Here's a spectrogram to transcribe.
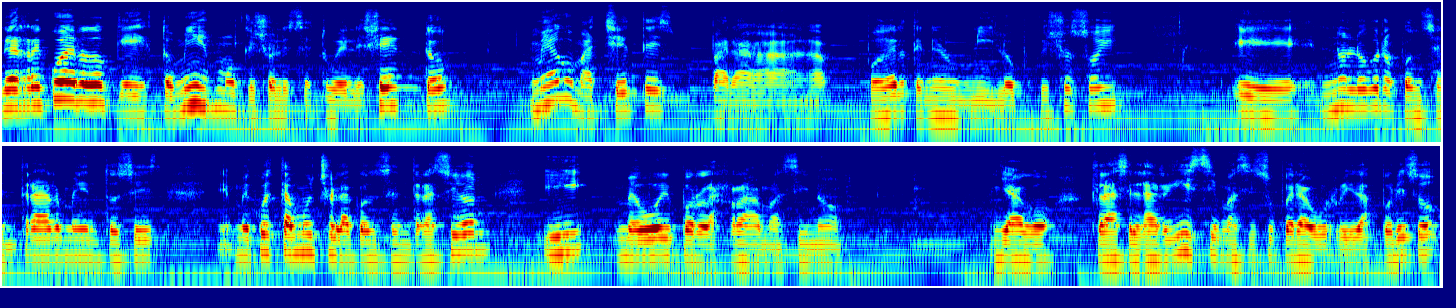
Les recuerdo que esto mismo que yo les estuve leyendo, me hago machetes para poder tener un hilo, porque yo soy, eh, no logro concentrarme, entonces eh, me cuesta mucho la concentración y me voy por las ramas, y no, y hago clases larguísimas y súper aburridas. Por eso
